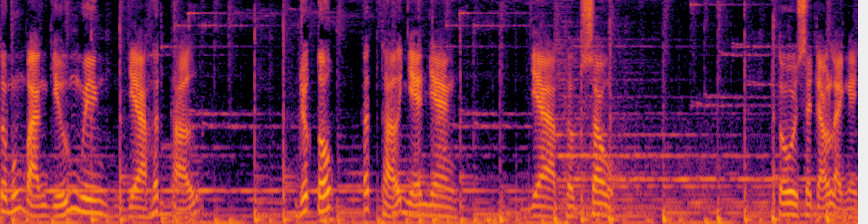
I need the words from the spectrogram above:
Tôi muốn bạn giữ nguyên và hít thở. Rất tốt, hít thở nhẹ nhàng và thật sâu. Tôi sẽ trở lại ngay.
